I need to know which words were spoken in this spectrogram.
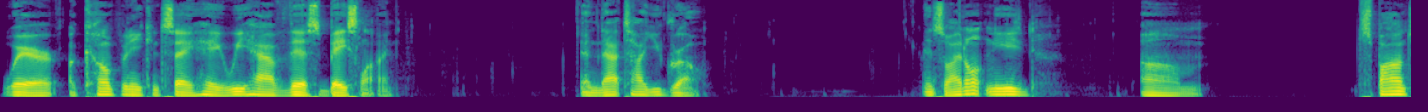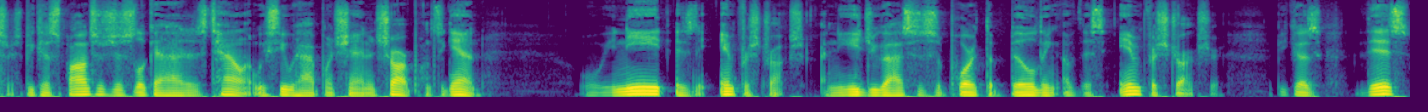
where a company can say, "Hey, we have this baseline." and that's how you grow. And so I don't need um, sponsors because sponsors just look at it as talent. We see what happened with Shannon Sharpe once again. What we need is the infrastructure. I need you guys to support the building of this infrastructure because this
